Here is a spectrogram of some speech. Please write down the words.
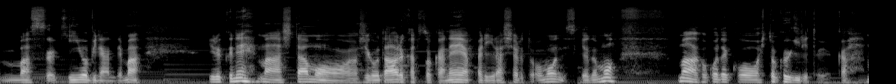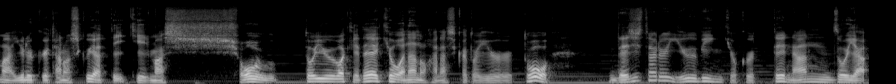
ます。金曜日なんで、まあ、ゆるくね、まあ明日も仕事ある方とかね、やっぱりいらっしゃると思うんですけれども、まあここでこう一区切りというか、まあゆるく楽しくやっていきましょう。というわけで今日は何の話かというと、デジタル郵便局って何ぞや。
